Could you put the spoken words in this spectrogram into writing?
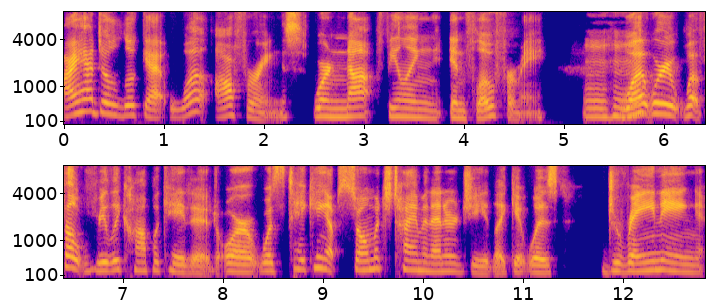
I had to look at what offerings were not feeling in flow for me. Mm-hmm. What were what felt really complicated or was taking up so much time and energy, like it was draining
